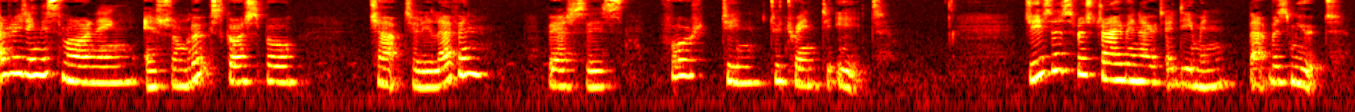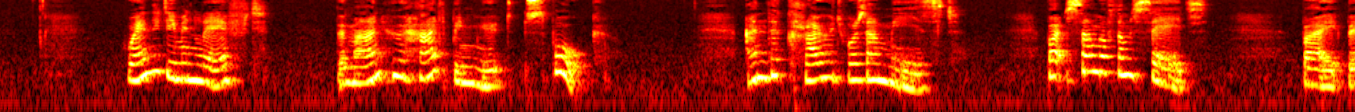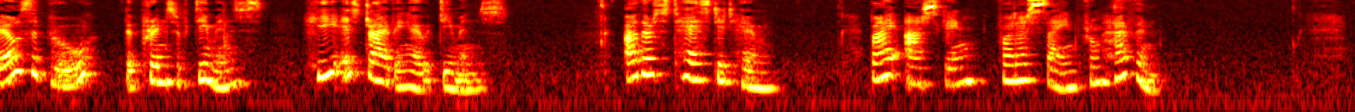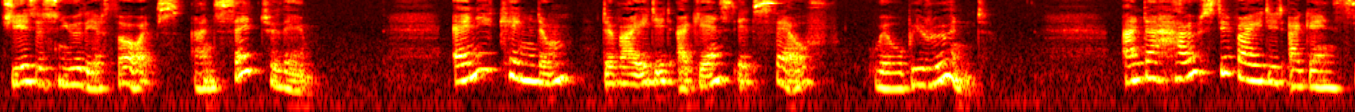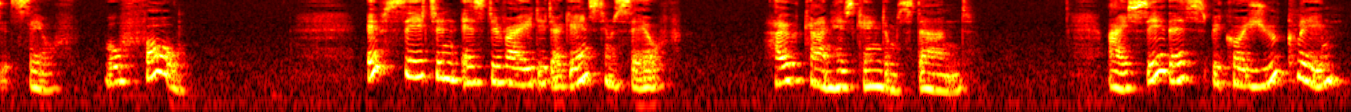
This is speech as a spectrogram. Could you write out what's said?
Our reading this morning is from Luke's Gospel, chapter 11, verses 14 to 28. Jesus was driving out a demon that was mute. When the demon left, the man who had been mute spoke, and the crowd was amazed. But some of them said, By Beelzebul, the prince of demons, he is driving out demons. Others tested him by asking for a sign from heaven. Jesus knew their thoughts and said to them, Any kingdom divided against itself will be ruined, and a house divided against itself will fall. If Satan is divided against himself, how can his kingdom stand? I say this because you claim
